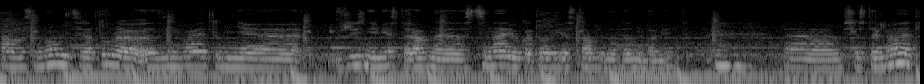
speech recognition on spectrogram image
А в основном литература занимает у меня в жизни место равное сценарию, который я ставлю на данный момент. Mm-hmm. Все остальное это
